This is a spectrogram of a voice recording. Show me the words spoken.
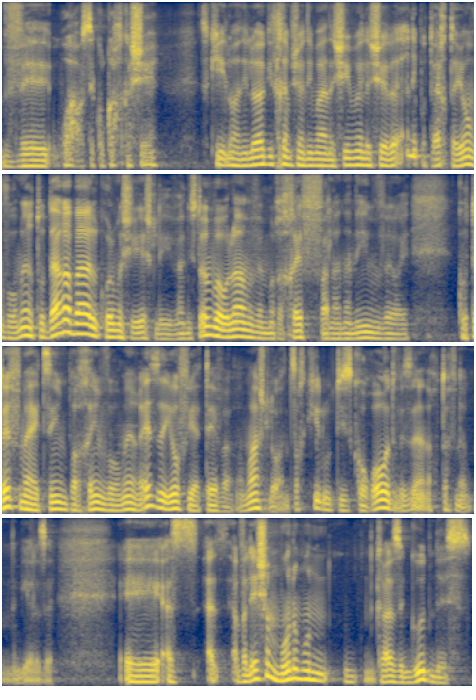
ווואו, זה כל כך קשה. זה כאילו, אני לא אגיד לכם שאני מהאנשים האלה של, אני פותח את היום ואומר תודה רבה על כל מה שיש לי, ואני מסתובב בעולם ומרחף על עננים וקוטף מהעצים פרחים ואומר, איזה יופי הטבע, ממש לא, אני צריך כאילו תזכורות וזה, אנחנו תכף נגיע לזה. אה, אז, אז, אבל יש המון המון, נקרא לזה גודנס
